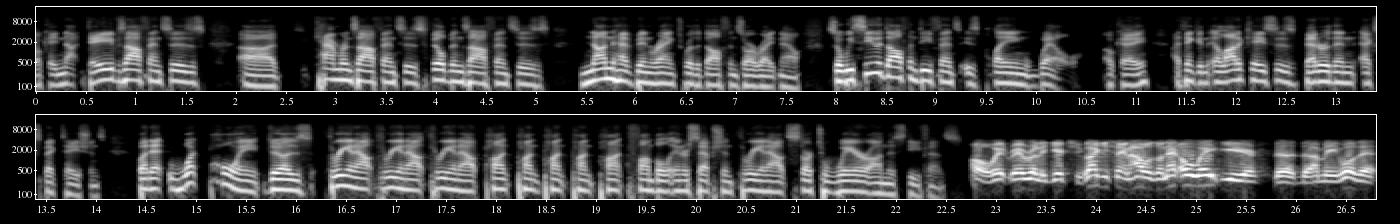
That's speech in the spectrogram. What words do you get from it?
Okay, not Dave's offenses, uh, Cameron's offenses, Philbin's offenses. None have been ranked where the Dolphins are right now. So we see the Dolphin defense is playing well. Okay. I think in a lot of cases, better than expectations. But at what point does three and out, three and out, three and out, punt, punt, punt, punt, punt, fumble, interception, three and out start to wear on this defense? Oh, it, it really gets you. Like you're saying, I was on that 08 year. The, the I mean, what was that?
